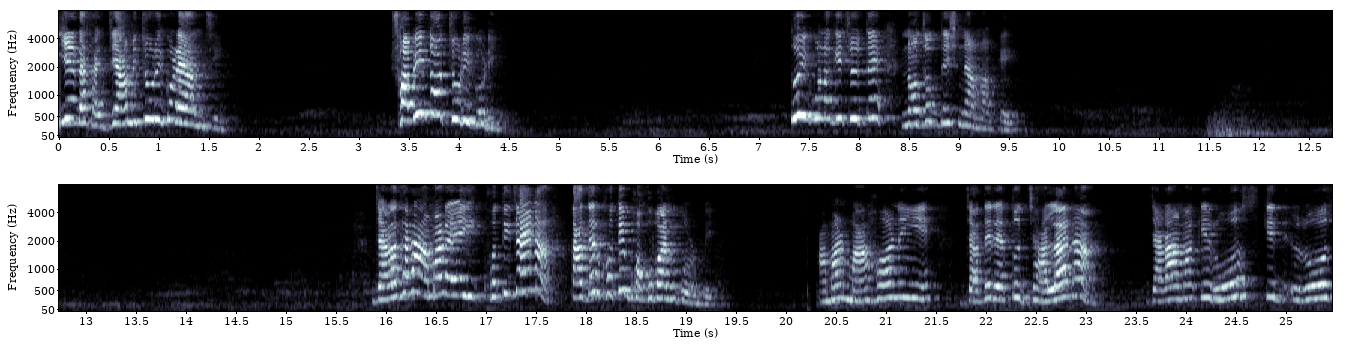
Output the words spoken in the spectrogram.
ইয়ে দেখায় যে আমি চুরি করে আনছি। সবই তো চুরি করি। তুই কোনো কিছুতে নজর দিস না আমাকে। যারা যারা আমার এই ক্ষতি চায় না, তাদের ক্ষতি ভগবান করবে। আমার মা হওয়া নিয়ে যাদের এত জ্বালা না, যারা আমাকে রোজকে, রোজ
